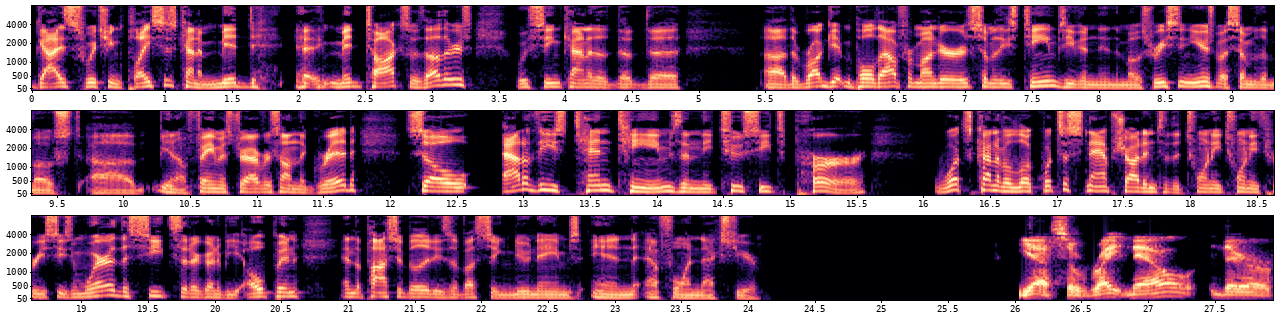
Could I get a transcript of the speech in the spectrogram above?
guys switching places kind of mid, mid talks with others. We've seen kind of the, the, the uh, the rug getting pulled out from under some of these teams, even in the most recent years, by some of the most uh, you know famous drivers on the grid. So out of these 10 teams and the two seats per, what's kind of a look, what's a snapshot into the 2023 season? Where are the seats that are going to be open and the possibilities of us seeing new names in F1 next year? Yeah, so right now there are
